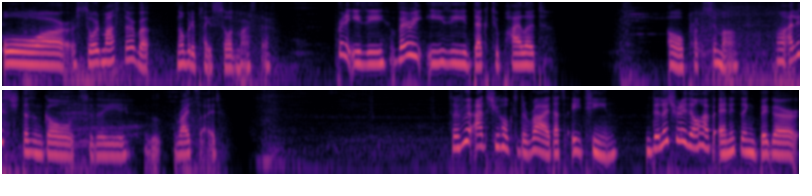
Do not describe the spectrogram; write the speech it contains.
Or Swordmaster, but nobody plays Swordmaster. Pretty easy. Very easy deck to pilot. Oh, Proxima. Well, at least she doesn't go to the right side. So if we add She-Hulk to the right, that's 18. They literally don't have anything bigger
